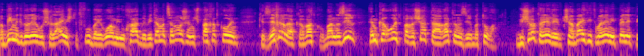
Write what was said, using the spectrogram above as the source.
רבים מגדולי ירושלים השתתפו באירוע מיוחד בביתם הצנוע של משפחת כהן. כזכר להקרבת קורבן נזיר, הם קראו את פרשת טהרת הנזיר בתורה. בשעות הערב, כשהבית התמלא מפה לפה,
